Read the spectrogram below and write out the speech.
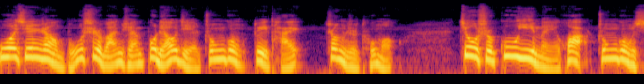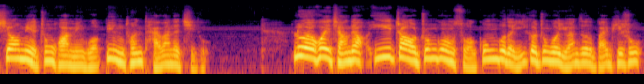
郭先生不是完全不了解中共对台政治图谋，就是故意美化中共消灭中华民国、并吞台湾的企图。陆委会强调，依照中共所公布的一个中国原则的白皮书，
